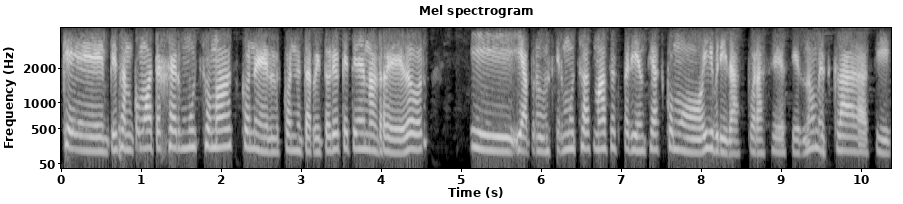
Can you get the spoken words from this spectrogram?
que empiezan como a tejer mucho más con el, con el territorio que tienen alrededor y, y a producir muchas más experiencias como híbridas, por así decir, ¿no? Mezcladas y,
